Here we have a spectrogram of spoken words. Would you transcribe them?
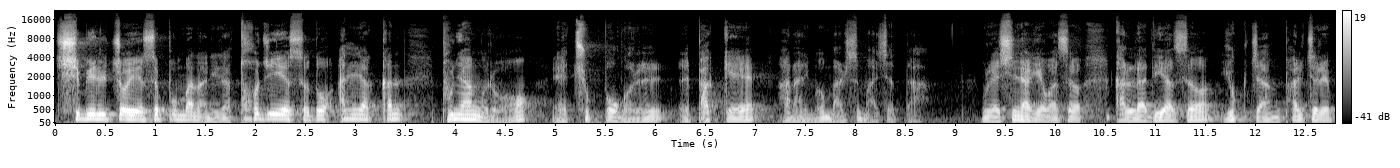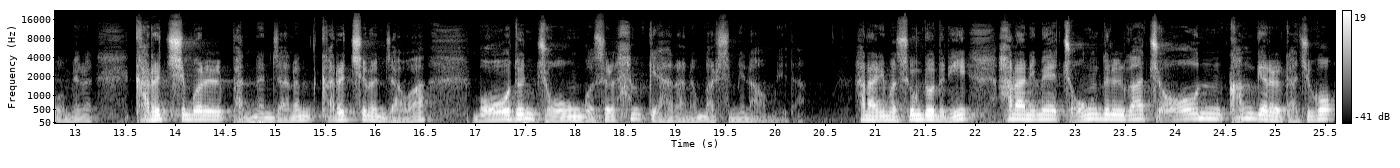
11조에서 뿐만 아니라 토지에서도 안락한 분양으로 축복을 받게 하나님은 말씀하셨다. 우리가 신약에 와서 갈라디아서 6장 8절에 보면은 가르침을 받는 자는 가르치는 자와 모든 좋은 것을 함께 하라는 말씀이 나옵니다. 하나님은 성도들이 하나님의 종들과 좋은 관계를 가지고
